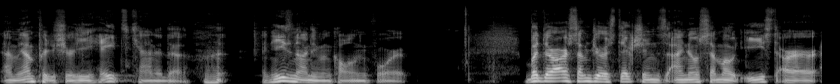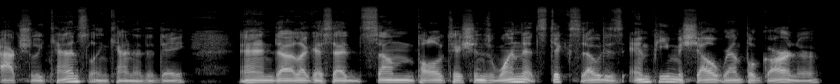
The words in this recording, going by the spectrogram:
I mean, I'm pretty sure he hates Canada and he's not even calling for it. But there are some jurisdictions, I know some out east are actually canceling Canada Day. And uh, like I said, some politicians, one that sticks out is MP Michelle Rempel Garner,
